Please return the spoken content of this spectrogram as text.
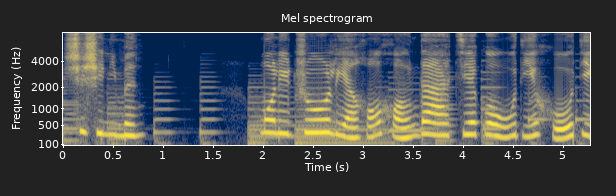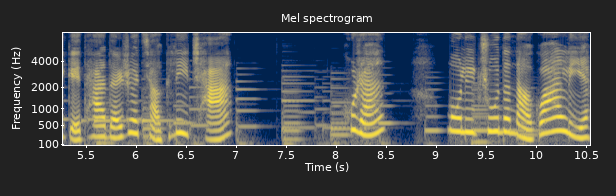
谢谢你们。茉莉猪脸红红的接过无敌湖递给她的热巧克力茶。忽然，茉莉猪的脑瓜里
